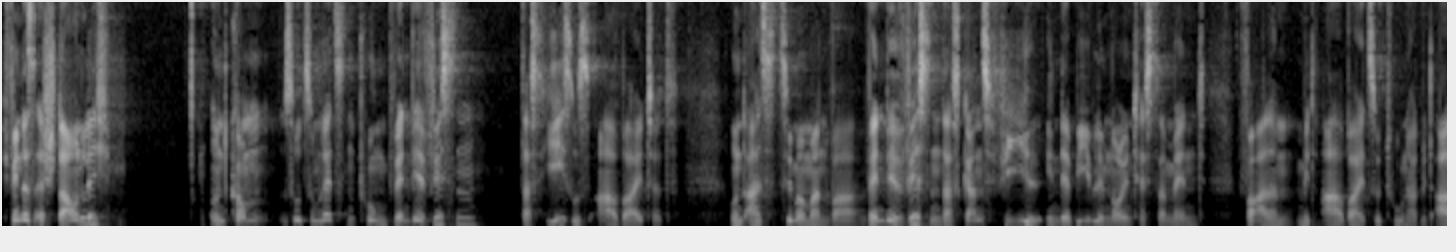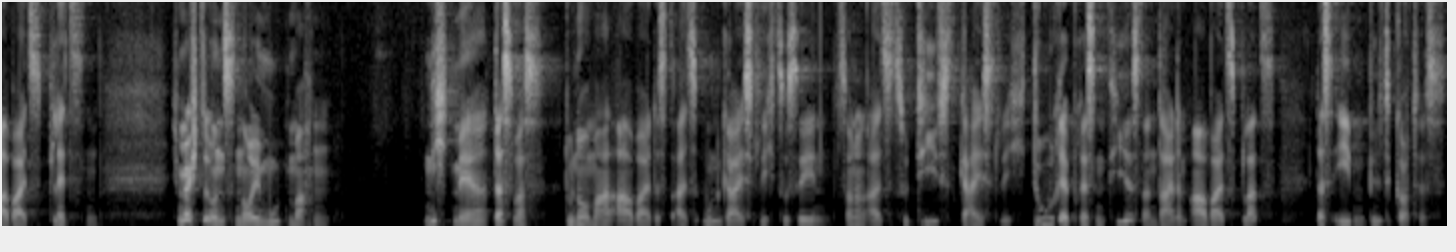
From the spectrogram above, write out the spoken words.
Ich finde das erstaunlich und komme so zum letzten Punkt. Wenn wir wissen, dass Jesus arbeitet, und als Zimmermann war, wenn wir wissen, dass ganz viel in der Bibel im Neuen Testament vor allem mit Arbeit zu tun hat, mit Arbeitsplätzen, ich möchte uns neu Mut machen, nicht mehr das, was du normal arbeitest, als ungeistlich zu sehen, sondern als zutiefst geistlich. Du repräsentierst an deinem Arbeitsplatz das Ebenbild Gottes.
